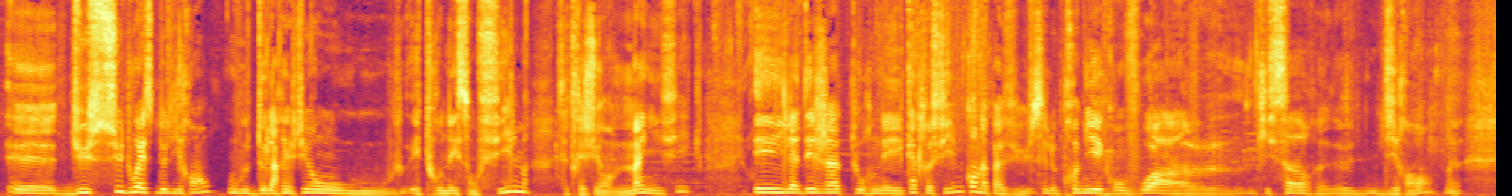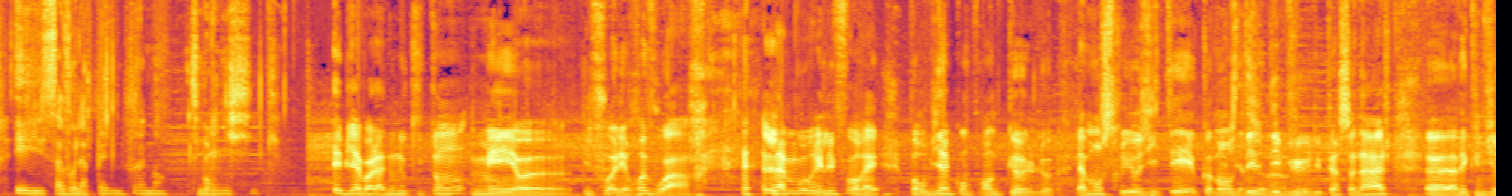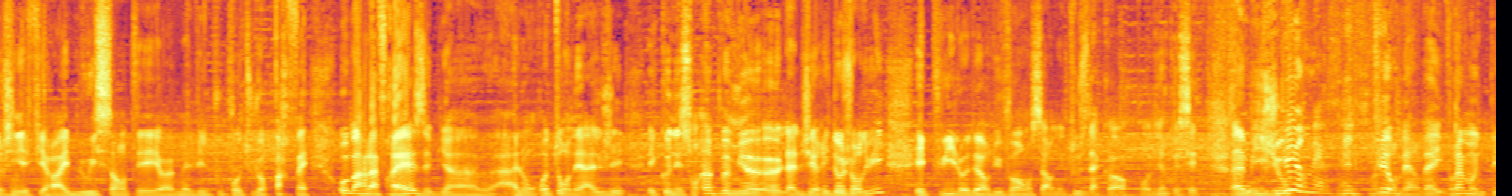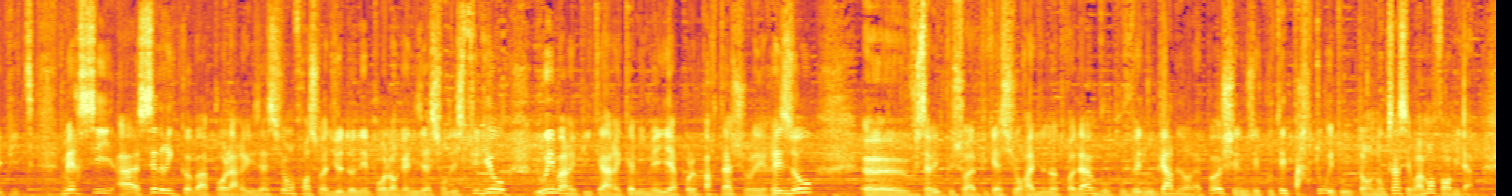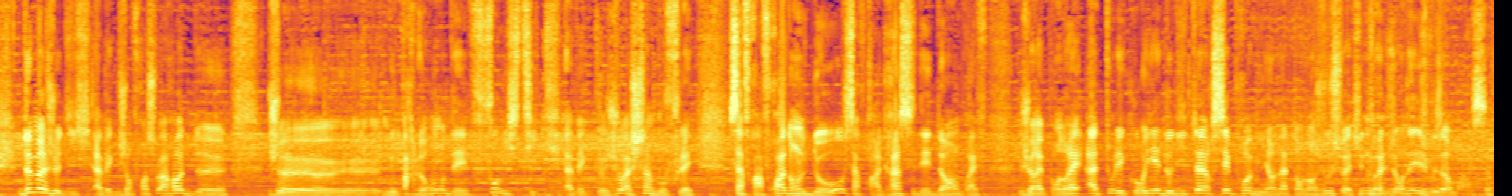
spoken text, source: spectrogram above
euh, du sud-ouest de l'Iran, ou de la région où est tourné son film, cette région magnifique. Et il a déjà tourné quatre films qu'on n'a pas vus. C'est le premier qu'on voit euh, qui sort euh, d'Iran. Et ça vaut la peine, vraiment. C'est Bon. magnifique. Eh bien voilà, nous nous quittons, mais euh, il faut aller revoir L'amour et les forêts pour bien comprendre que le- la monstruosité commence dès le début du personnage, euh, avec une Virginie Fira éblouissante et euh, Melville Poupeau toujours parfait. Omar Lafraise, eh bien, euh, allons retourner à Alger et connaissons un peu mieux euh, l'Algérie d'aujourd'hui. Et puis l'odeur du vent, ça, on est tous d'accord pour dire que c'est un bijou. Pure merveille. Une pure merveille, vraiment une pépite. Merci à Cédric Coba pour la réalisation, François Dieudonné pour l'organisation des studios, Louis-Marie Picard et Camille Meyer pour le partage sur les réseaux. Euh, vous savez que sur l'application Radio Notre-Dame, vous pouvez nous garder dans la poche et nous écouter partout et tout le temps. Donc ça, c'est vraiment formidable. Demain jeudi, avec Jean-François Rode, euh, nous parlerons des faux mystiques avec Joachim Boufflet. Ça fera froid dans le dos, ça fera grincer des dents. Bref, je répondrai à tous les courriers d'auditeurs, c'est promis. En attendant, je vous souhaite une bonne journée et je vous embrasse.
